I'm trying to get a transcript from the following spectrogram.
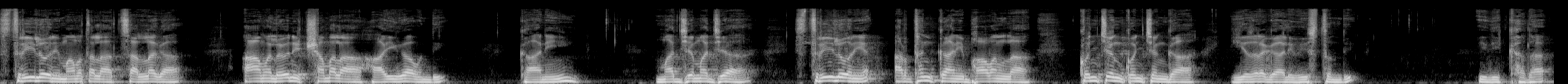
స్త్రీలోని మమతల చల్లగా ఆమెలోని క్షమల హాయిగా ఉంది. కానీ మధ్య మధ్య స్త్రీలోని అర్థం కాని భావంలా కొంచెం కొంచెంగా ఎదరగాలి వీస్తుంది. ఇది కథ.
